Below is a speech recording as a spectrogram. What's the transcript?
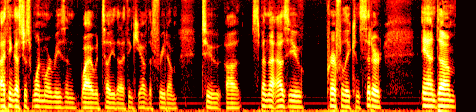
I think that's just one more reason why I would tell you that I think you have the freedom to uh, spend that as you prayerfully consider. And um,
